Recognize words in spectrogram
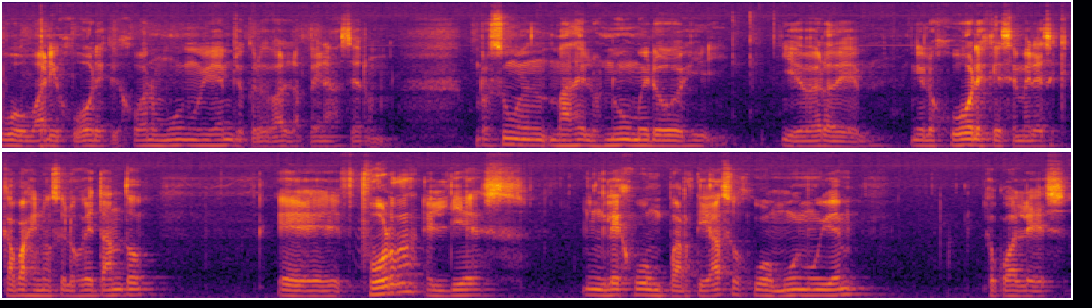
hubo varios jugadores que jugaron muy muy bien. Yo creo que vale la pena hacer un, resumen más de los números y, de ver de, de los jugadores que se merecen, que capaz que no se los ve tanto. Eh, Ford, el 10 inglés, jugó un partidazo, jugó muy muy bien, lo cual es...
